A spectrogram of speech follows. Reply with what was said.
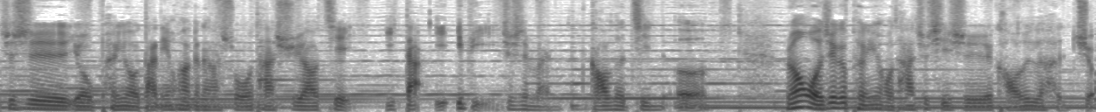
就是有朋友打电话跟他说，他需要借一大一一笔，就是蛮高的金额。然后我这个朋友，他就其实考虑了很久，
